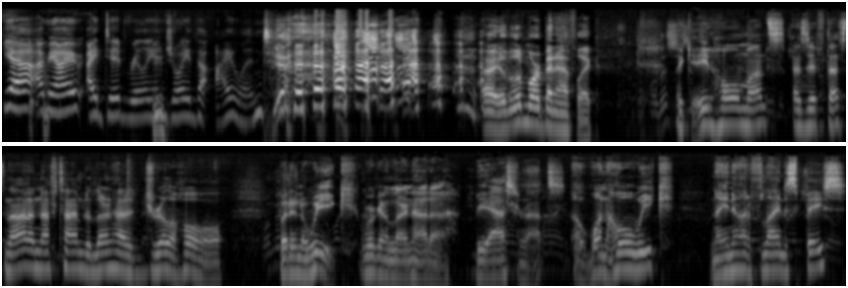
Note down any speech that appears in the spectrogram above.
yeah, I mean, I, I did really Hmm. enjoy The Island. Yeah. All right, a little more Ben Affleck. like eight whole months, as if that's not enough time to learn how to drill a hole. But in a week, we're gonna learn how to be astronauts. Oh, one whole week? Now you know how to fly into space?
